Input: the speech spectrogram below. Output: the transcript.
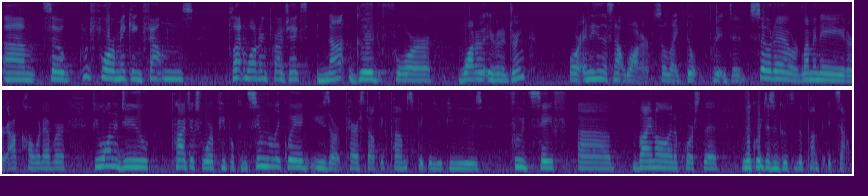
Um, so good for making fountains, plant watering projects. Not good for water that you're going to drink or anything that's not water. So like don't put it into soda or lemonade or alcohol, whatever. If you want to do projects where people consume the liquid, use our peristaltic pumps because you can use food safe uh, vinyl, and of course the liquid doesn't go through the pump itself.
